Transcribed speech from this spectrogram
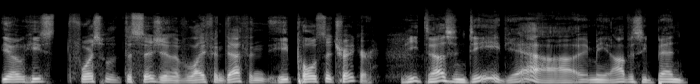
you know he's forced with a decision of life and death, and he pulls the trigger. He does indeed. Yeah. I mean, obviously, Ben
